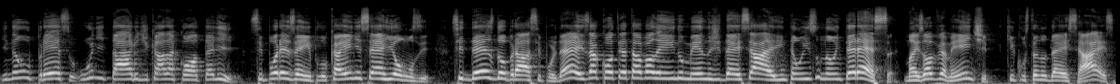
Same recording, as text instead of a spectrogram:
e não o preço unitário de cada cota ali. Se, por exemplo, o KNCR11 se desdobrasse por 10, a cota ia estar tá valendo menos de 10 reais, então isso não interessa. Mas, obviamente, que custando 10 reais,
